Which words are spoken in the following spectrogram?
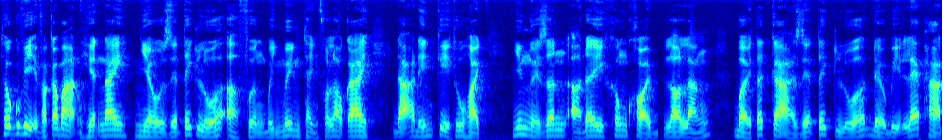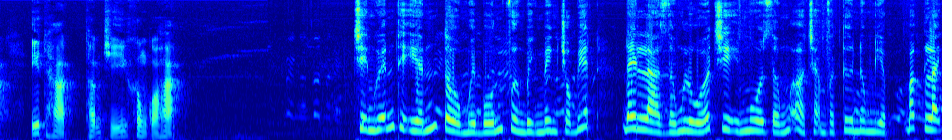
Thưa quý vị và các bạn, hiện nay nhiều diện tích lúa ở phường Bình Minh, thành phố Lào Cai đã đến kỳ thu hoạch, nhưng người dân ở đây không khỏi lo lắng bởi tất cả diện tích lúa đều bị lép hạt, ít hạt, thậm chí không có hạt. Chị Nguyễn Thị Yến, tổ 14 phường Bình Minh cho biết, đây là giống lúa chị mua giống ở trạm vật tư nông nghiệp Bắc Lệnh.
